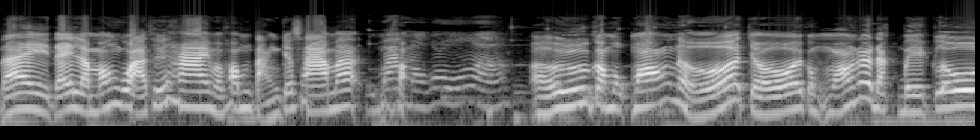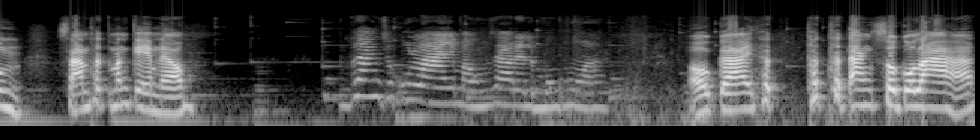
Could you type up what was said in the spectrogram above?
Đây đây là món quà thứ hai mà Phong tặng cho Sam á. Ba có uống hả? Ừ còn một món nữa. Trời ơi còn một món rất đặc biệt luôn. Sam thích bánh kem này không? Răng sô-cô-la nhưng mà không sao đây là bông hoa. Ok, thích thích thích ăn sô cô la hả?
